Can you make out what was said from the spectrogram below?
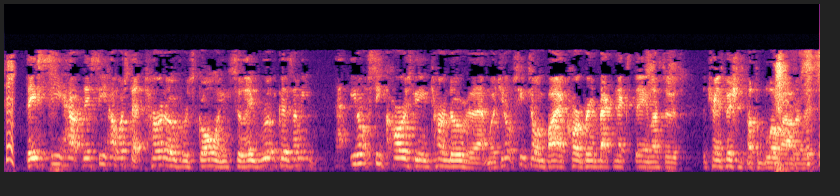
they see how they see how much that turnover is going, so they really because I mean you don't see cars getting turned over that much. You don't see someone buy a car, bring it back the next day unless there's, the transmission's about to blow out of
